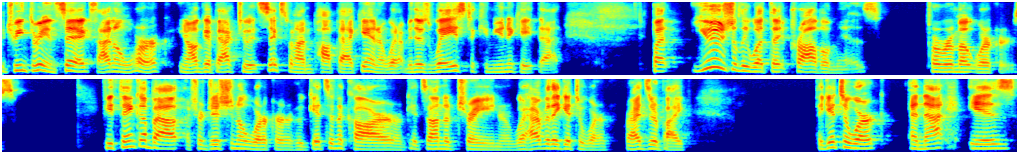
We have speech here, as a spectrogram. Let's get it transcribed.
between three and six, I don't work. You know, I'll get back to it at six when I'm pop back in or what. I mean, there's ways to communicate that. But usually, what the problem is for remote workers, if you think about a traditional worker who gets in a car or gets on a train or wherever they get to work, rides their bike, they get to work, and that is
